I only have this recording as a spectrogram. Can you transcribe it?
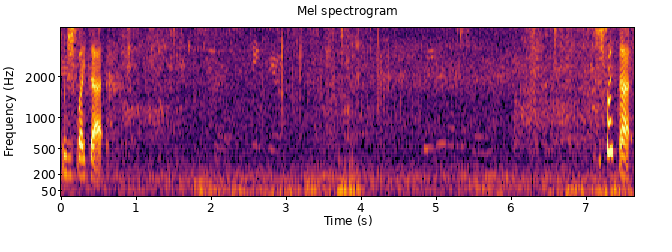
And just like that. Just like that.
